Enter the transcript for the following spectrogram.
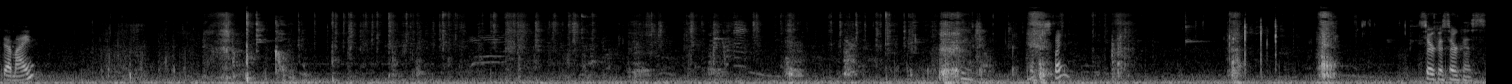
Is that mine? Go. Thank you. And this one? Circus, circus.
